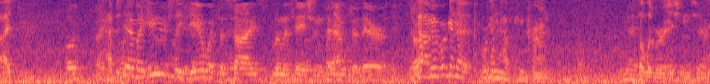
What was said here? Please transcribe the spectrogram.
I. I- Had to Yeah, but you usually deal with the size limitations after they're. Yeah, I mean we're gonna we're gonna have concurrent deliberations here.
